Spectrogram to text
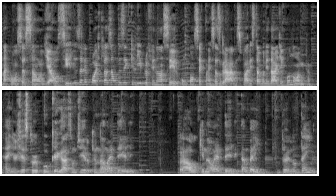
na concessão de auxílios, ele pode trazer um desequilíbrio financeiro com consequências graves para a estabilidade econômica. É, e o gestor público gasta um dinheiro que não é dele para algo que não é dele também. Então ele não tem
